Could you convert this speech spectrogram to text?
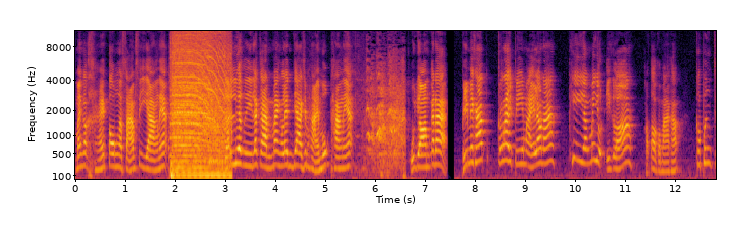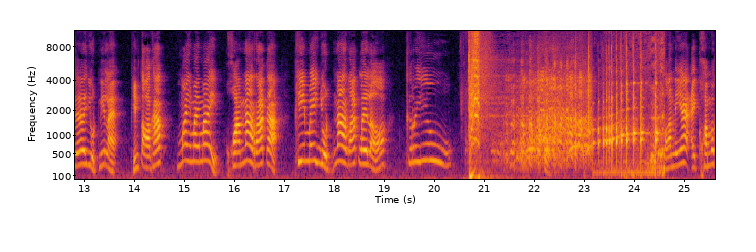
แม่งก็ขายตรงอะสามสี่อย่างเนี้ยจะเลือกดีแล้วกันแม่งเล่นยากชิบหายมุกทางเนี้ยกูยอมก็ได้ พี่ไหมครับ ใกล้ปีใหม่แล้วนะ พี่ยังไม่หยุดอีกเหรอเขาตอบกลับมาครับ ก็เพิ่งจะได้หยุดนี่แหละ พิมพ์ต่อครับ ไม่ไม่ไม่ความน่ารักอะ พี่ไม่หยุดน่ารักเลยเหรอ กริ้ว ตอนนี้ไอ้ความว่า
